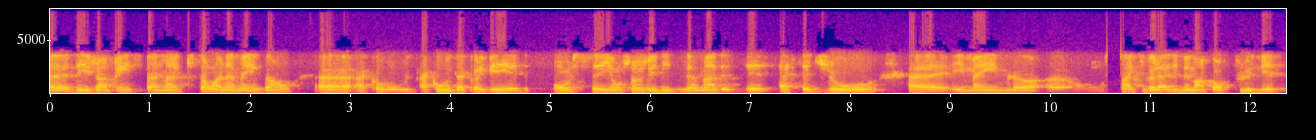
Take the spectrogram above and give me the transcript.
euh, des gens principalement qui sont à la maison euh, à cause à cause de la COVID. On le sait, ils ont changé les isolements de 10 à 7 jours euh, et même là, euh, on sent qu'ils veulent aller même encore plus vite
